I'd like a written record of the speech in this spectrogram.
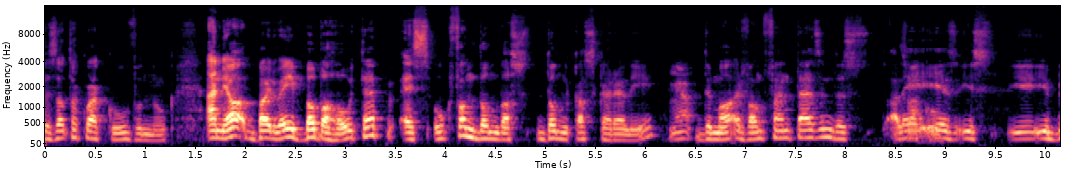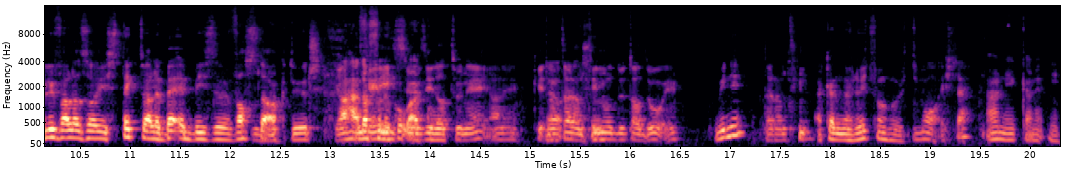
Dus dat toch wel cool vond ook. En ja, by the way, Bubba Hotep is ook van Don, Das, Don Cascarelli, Ja. de maker van Phantasm. Dus allee, wel je, je, je, je blijft wel zo, je stikt wel een beetje bij zijn vaste acteurs. Ja, en dat vind ik ook wel die cool. dat doen, hè. Allee, kijk, Ja, Tarantino doet dat ook, hè. Wie niet? Tarantino. Ik heb er nog nooit van gehoord. Wow, is dat? Ah nee, kan het niet.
